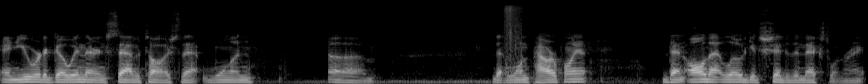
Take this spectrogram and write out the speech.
and you were to go in there and sabotage that one, um, that one power plant, then all that load gets shed to the next one, right?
